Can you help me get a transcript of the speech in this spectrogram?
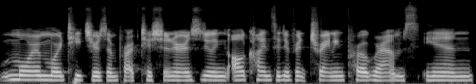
more and more teachers and practitioners doing all kinds of different training programs in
